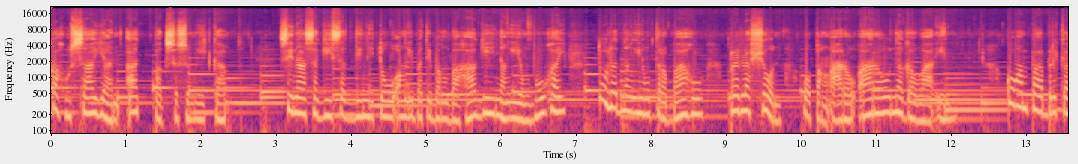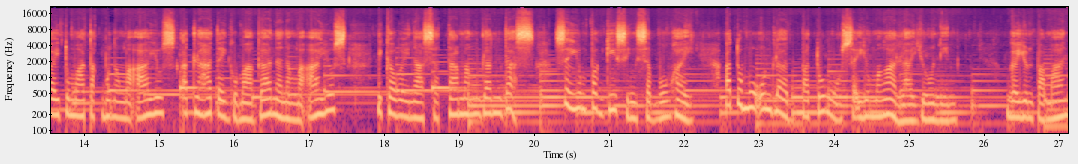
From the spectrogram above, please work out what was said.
kahusayan at pagsusumikap. Sinasagisag din ito ang iba't ibang bahagi ng iyong buhay tulad ng iyong trabaho, relasyon o pang-araw-araw na gawain. Kung ang pabrika ay tumatakbo ng maayos at lahat ay gumagana ng maayos, ikaw ay nasa tamang landas sa iyong paggising sa buhay at umuunlad patungo sa iyong mga layunin. Gayunpaman,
